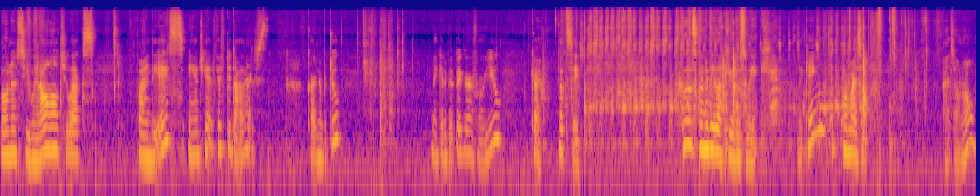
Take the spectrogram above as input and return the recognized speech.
Bonus, you win all. 2x. Find the ace and you get $50. Card number two. Make it a bit bigger for you. Okay, let's see. Who's going to be luckier this week? The king or myself? I don't know.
